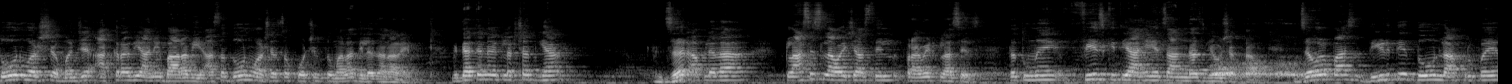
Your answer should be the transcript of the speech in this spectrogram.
दोन वर्ष म्हणजे अकरावी आणि बारावी असं दोन वर्षाचं कोचिंग तुम्हाला दिलं जाणार आहे. विद्यार्थ्यांना एक लक्षात घ्या. जर आपल्याला क्लासेस लावायचे असतील प्रायव्हेट क्लासेस तर तुम्ही फीज किती आहे याचा अंदाज घेऊ शकता. जवळपास दीड ते दोन लाख रुपये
